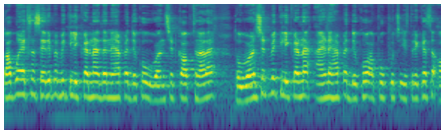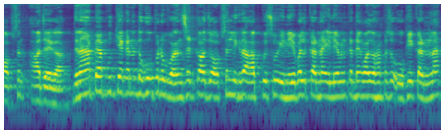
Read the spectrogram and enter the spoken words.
तो आपको एक्सेसरी पे भी क्लिक करना है देन यहाँ पे देखो वन सेट का ऑप्शन आ रहा है तो वन सेट पे क्लिक करना है एंड यहाँ पे देखो आपको कुछ इस तरीके से ऑप्शन आ जाएगा देन यहाँ पे आपको क्या करना है देखो ऊपर वन सेट का जो ऑप्शन लिख रहा है आपको इसको इनेबल करना है इलेवन करने के बाद वहाँ पे ओके करना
